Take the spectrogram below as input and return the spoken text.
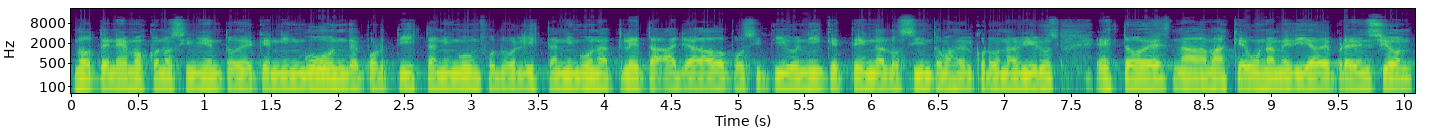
No tenemos conocimiento de que ningún deportista, ningún futbolista, ningún atleta haya dado positivo ni que tenga los síntomas del coronavirus. Esto es nada más que una medida de prevención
